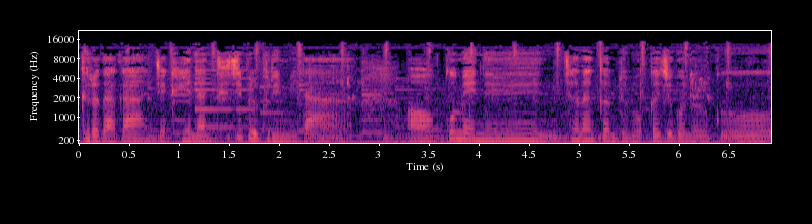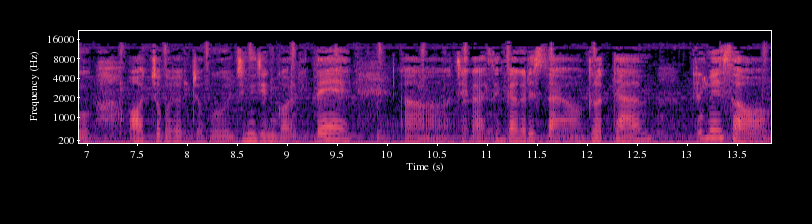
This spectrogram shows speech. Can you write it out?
그러다가 이제 괜한 트집을 부립니다. 어, 꿈에는 장난감도 못 가지고 놀고 어쩌고 저쩌고 징징거릴 때 어, 제가 생각을 했어요. 그렇담 꿈에서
